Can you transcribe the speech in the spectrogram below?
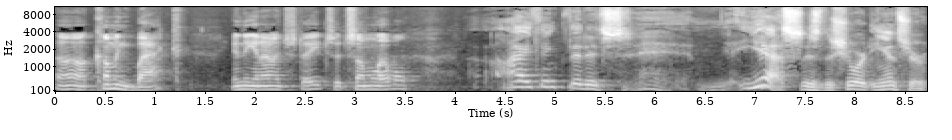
uh, coming back in the United States at some level? I think that it's yes, is the short answer.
